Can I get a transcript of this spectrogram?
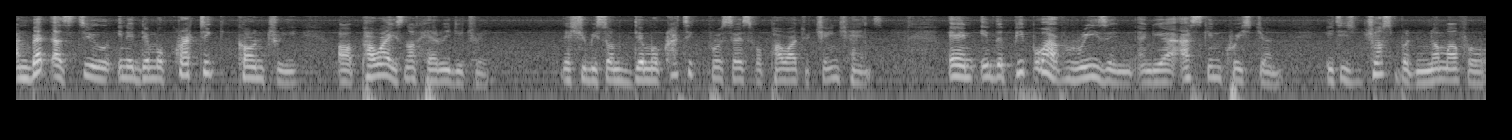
And better still in a democratic country uh, power is not hereditary there should be some democratic process for power to change hands and if the people have reason and they are asking question, it is just but normal for,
